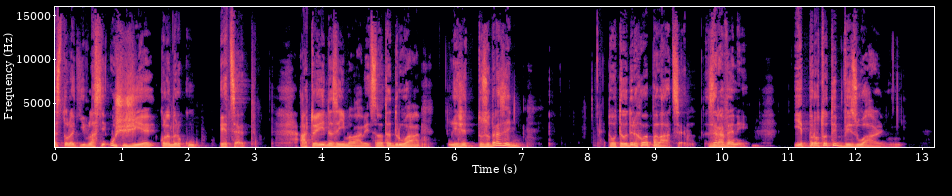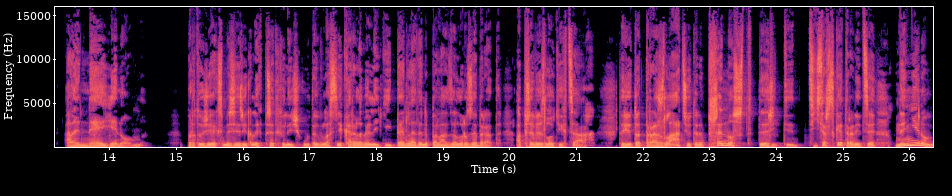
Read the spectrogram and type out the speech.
století, vlastně už žije kolem roku 500. A to je jedna zajímavá věc. No a ta druhá je, že to zobrazení toho Teodorchova paláce z Raveny je prototyp vizuální, ale nejenom, Protože, jak jsme si říkali před chviličkou, tak vlastně Karel Veliký tenhle ten palác dal rozebrat a převezlo těch cách. Takže ta traslácio, ten přenos té císařské tradice není jenom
